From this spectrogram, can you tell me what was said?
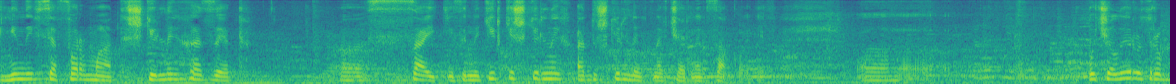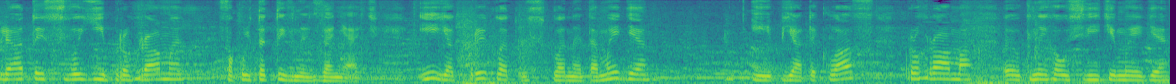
змінився формат шкільних газет, е, сайтів і не тільки шкільних, а дошкільних навчальних закладів. Почали розробляти свої програми факультативних занять. І як приклад, ось планета медіа і п'ятий клас програма е, Книга у світі медіа.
